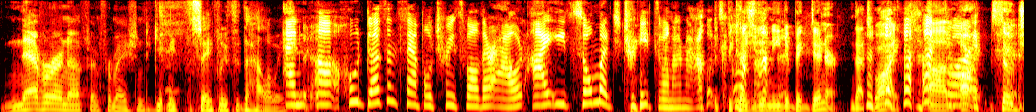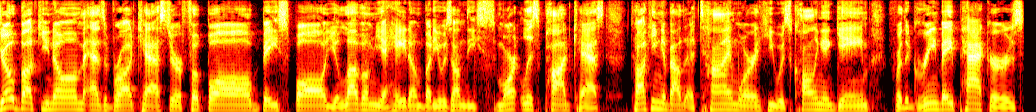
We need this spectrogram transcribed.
Never enough information to get me safely through the Halloween. And uh, who doesn't sample treats while they're out? I eat so much treats when I'm out. It's because you didn't eat a big dinner. That's why. That's um, All why. right. So Joe Buck, you know him as a broadcaster, football, baseball. You love him, you hate him, but he was on the Smartless podcast talking about a time where he was calling a game for the Green Bay Packers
